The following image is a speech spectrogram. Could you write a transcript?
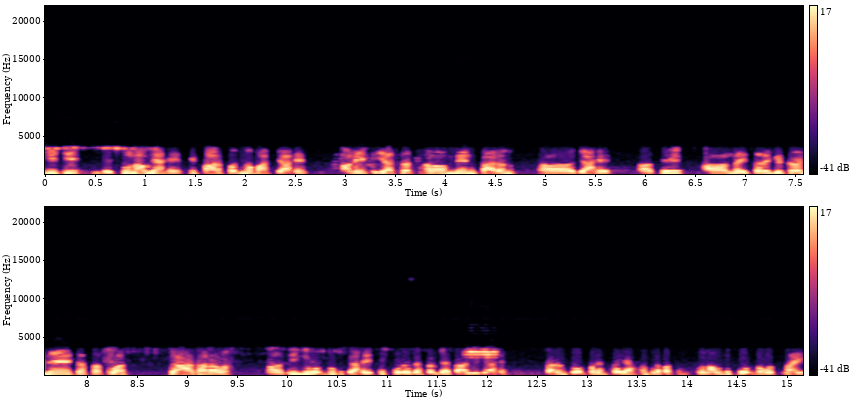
ही जी सुनावणी आहे ती पार पडणं बाकी आहे. आणि याचंच मेन कारण जे आहे ते नैसर्गिक न्यायाच्या तत्वाच्या आधारावर ही निवडणूक जी आहे ती पुढे ढकलण्यात आलेली आहे. कारण जोपर्यंत या संदर्भातून सुनावणी पूर्ण होत नाही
